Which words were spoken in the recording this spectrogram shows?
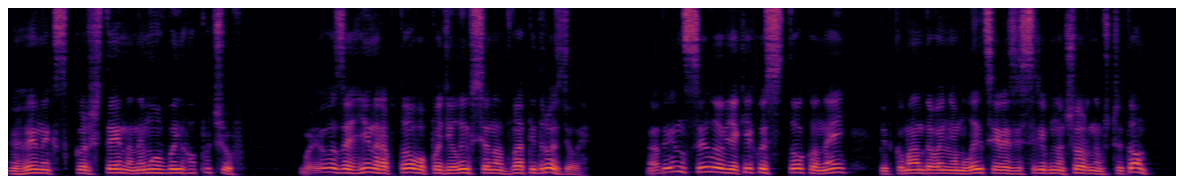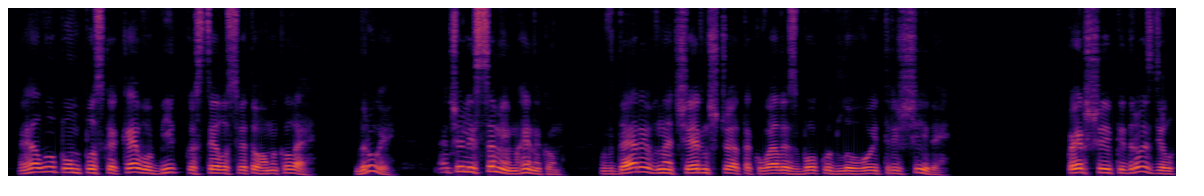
Гиник з Кольштейна немов би його почув, бо його загін раптово поділився на два підрозділи. Один силою в якихось сто коней під командуванням лицаря зі срібно-чорним щитом галопом поскакав у бік костелу святого Миколая. Другий, на чолі з самим гиником, вдарив на чернь, що атакували з боку длугої тріщіди. Перший підрозділ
